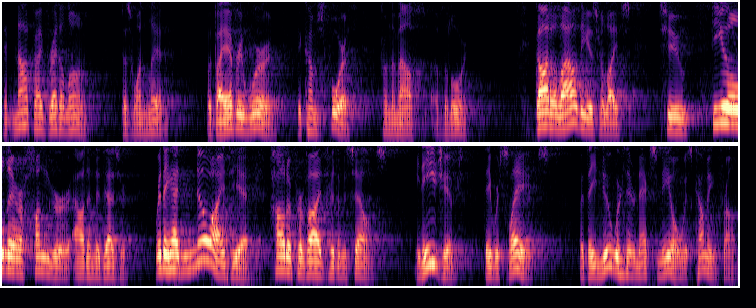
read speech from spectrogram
that not by bread alone does one live, but by every word that comes forth from the mouth of the Lord. God allowed the Israelites to feel their hunger out in the desert, where they had no idea how to provide for themselves. In Egypt, they were slaves, but they knew where their next meal was coming from.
